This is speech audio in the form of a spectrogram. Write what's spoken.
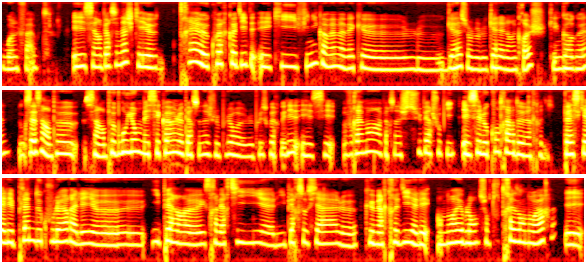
Wolf out. Et c'est un personnage qui est euh, très euh, queer-coded et qui finit quand même avec euh, le gars sur le- lequel elle a un crush, qui est une gorgone. Donc ça, c'est un peu, c'est un peu brouillon, mais c'est quand même le personnage le plus, le plus queer-coded et c'est vraiment un personnage super choupi. Et c'est le contraire de Mercredi. Parce qu'elle est pleine de couleurs, elle est euh, hyper extravertie, elle est hyper sociale, que Mercredi, elle est en noir et blanc, surtout très en noir, et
